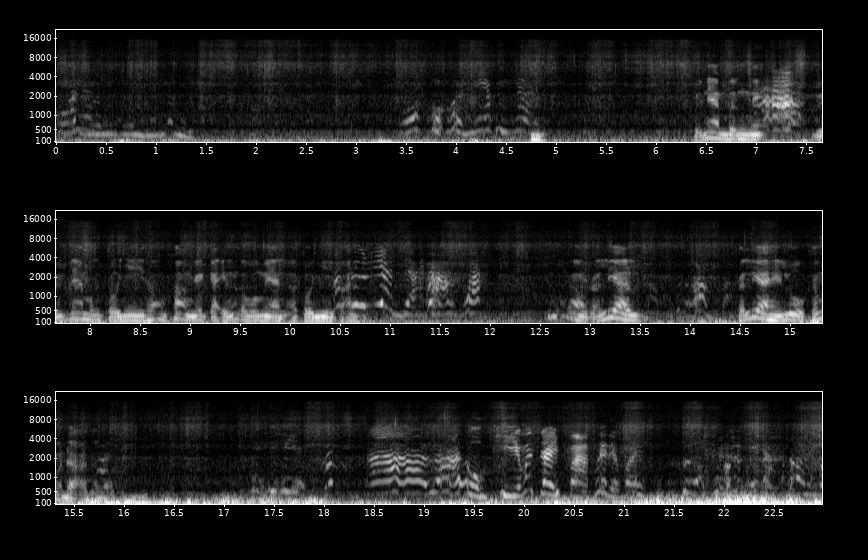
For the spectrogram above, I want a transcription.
โอ้ยยืนยืนดูมันนี่โอ้โหเนี่ยคือเนี่ยเดี๋ยวแนมเบิ่งแม่เดี๋ยวแนมเบิ่งตัวนี้ท้องท้องไก่ๆมันก็บ่แม่นเหรอตัวนี้ปานคือเลียนด่าว่าอ้าวก็เลี้ยก็เลี้ยให้ลูกธรรมดาแต่เนาะอ่าแล้วหาถูกขี่มาใจปากเลยเดี๋ยวไปต้องไป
